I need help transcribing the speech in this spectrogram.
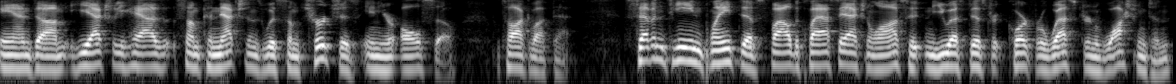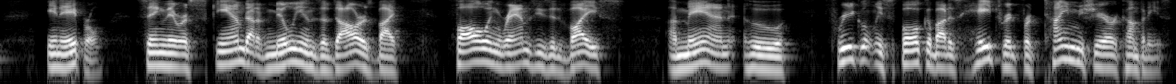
And um, he actually has some connections with some churches in here also. We'll talk about that. 17 plaintiffs filed a class action lawsuit in the U.S. District Court for Western Washington in April saying they were scammed out of millions of dollars by following Ramsey's advice, a man who frequently spoke about his hatred for timeshare companies.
